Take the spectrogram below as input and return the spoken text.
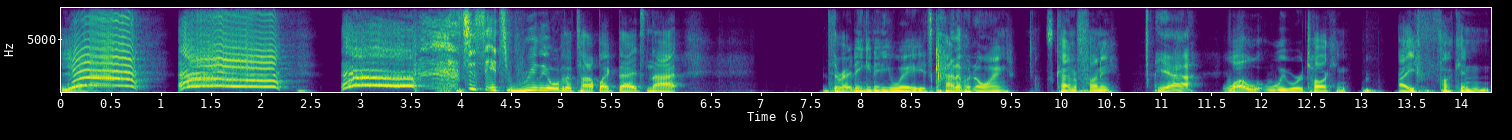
yeah Ah! Ah! Ah! It's just it's really over the top like that. It's not threatening in any way. It's kind of annoying. it's kind of funny Yeah. while we were talking i fucking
